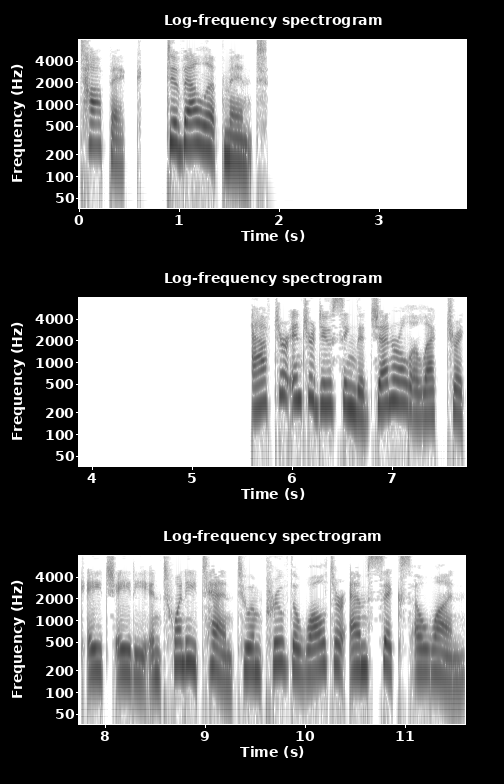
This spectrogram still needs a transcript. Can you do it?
Topic: Development After introducing the General Electric H80 in 2010 to improve the Walter M601,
